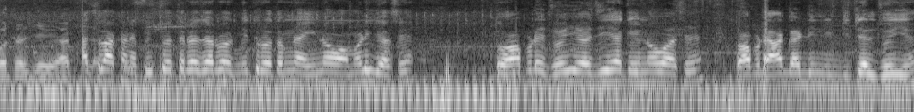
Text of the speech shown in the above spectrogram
હોટલ જેવી પાંચ લાખ અને પિચોતેર હજારમાં મિત્રો તમને ઇનોવા મળી જશે. તો આપણે જોઈએ હજી એક ઇનોવા છે. તો આપણે આ ગાડીની ડિટેલ જોઈએ.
